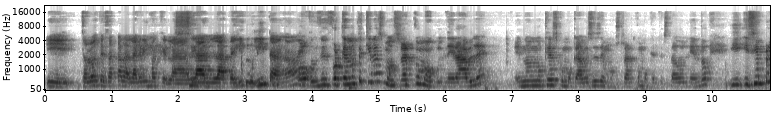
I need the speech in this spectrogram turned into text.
y solo te saca la lágrima que la, Sí. la, la peliculita, ¿no? O- Entonces, porque no te quieres mostrar como vulnerable, eh, no, no quieres como que a veces demostrar como que te está doliendo. Y, y siempre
